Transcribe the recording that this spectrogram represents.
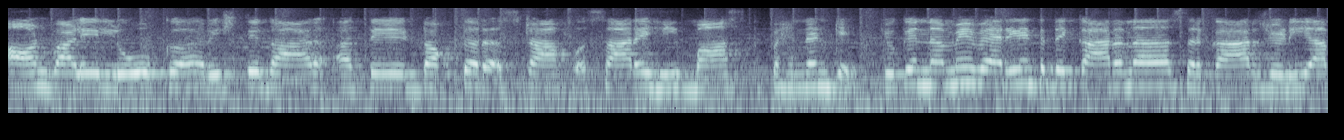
ਆਉਣ ਵਾਲੇ ਲੋਕ ਰਿਸ਼ਤੇਦਾਰ ਅਤੇ ਡਾਕਟਰ ਸਟਾਫ ਸਾਰੇ ਹੀ ਮਾਸਕ ਪਹਿਨਣਗੇ ਕਿਉਂਕਿ ਨਵੇਂ ਵੇਰੀਐਂਟ ਦੇ ਕਾਰਨ ਸਰਕਾਰ ਜਿਹੜੀ ਆ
